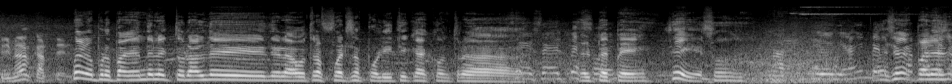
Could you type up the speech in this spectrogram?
primero el cartel? Bueno, propaganda electoral de, las otras fuerzas políticas contra el, PP. Sí, eso parece,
